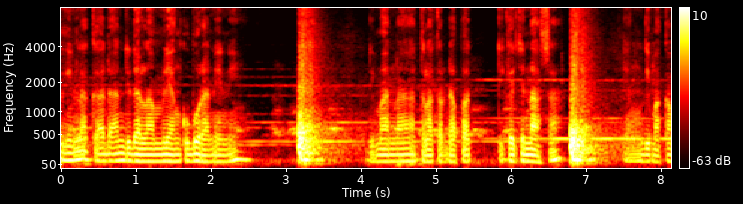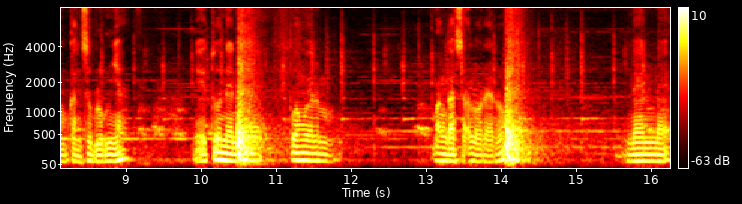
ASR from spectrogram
Beginilah keadaan di dalam liang kuburan ini di mana telah terdapat tiga jenazah yang dimakamkan sebelumnya yaitu nenek Puang Welem Manggasa Lorero nenek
